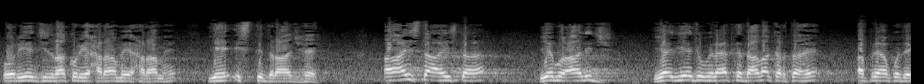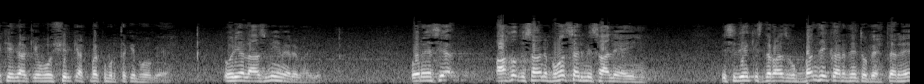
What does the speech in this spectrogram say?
اور یہ چیز نہ کرو یہ حرام ہے، یہ حرام ہے، یہ استدراج ہے۔ آہستہ آہستہ یہ معالج، یا یہ جو ولایت کا دعویٰ کرتا ہے، اپنے آپ کو دیکھے گا کہ وہ شرک اکبر کا مرتکب ہو گیا ہے۔ اور یہ لازمی ہے میرے بھائی اور ایسے آنکھوں کے سامنے بہت ساری مثالیں آئی ہیں۔ اس لیے کس دروازے کو بند ہی کر دیں تو بہتر ہے۔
